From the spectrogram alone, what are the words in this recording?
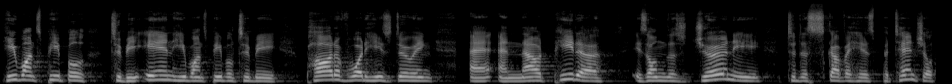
He wants people to be in. He wants people to be part of what he's doing. And, and now Peter is on this journey to discover his potential.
